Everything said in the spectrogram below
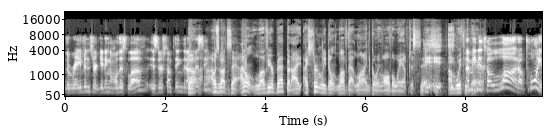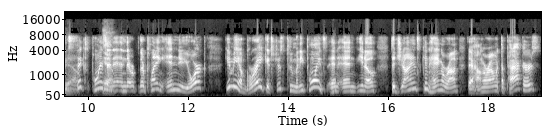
the Ravens are getting all this love? Is there something that No, I'm missing? I I was about to say I don't love your bet, but I, I certainly don't love that line going all the way up to six. I'm with you. I mean, it's a lot of points, Yeah. six points, Yeah. and, and they're they're playing in New York. Give me a break. It's just too many points. And and you know the Giants can hang around. They hung around with the Packers.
